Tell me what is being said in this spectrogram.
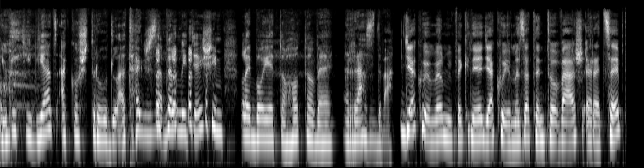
cítim. chutí viac ako štrúdla, takže sa veľmi teším, lebo je to hotové raz, dva. Ďakujem veľmi pekne, ďakujeme za tento váš recept,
